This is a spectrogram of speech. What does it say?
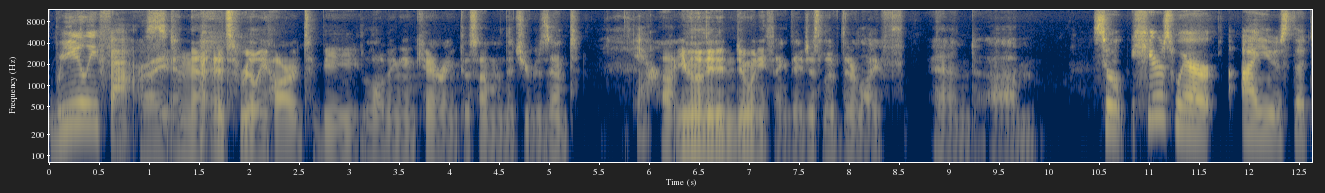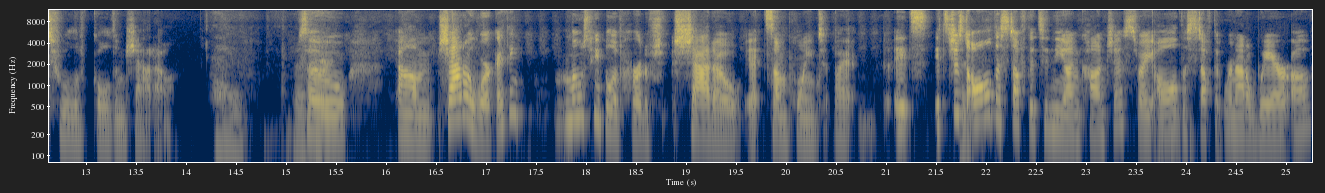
really fast. right? And that it's really hard to be loving and caring to someone that you resent. Yeah. Uh, even though they didn't do anything, they just lived their life, and um, So here's where I use the tool of golden shadow. oh, okay. So, um, shadow work. I think most people have heard of sh- shadow at some point. But it's it's just Cool. all the stuff that's in the unconscious, right? All the stuff that we're not aware of.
